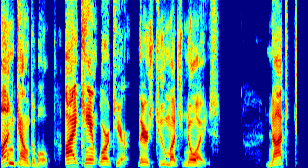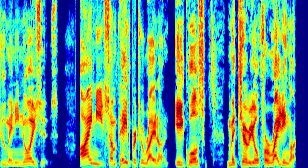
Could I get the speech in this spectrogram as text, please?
Uncountable. I can't work here there's too much noise, not too many noises. I need some paper to write on, equals material for writing on.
